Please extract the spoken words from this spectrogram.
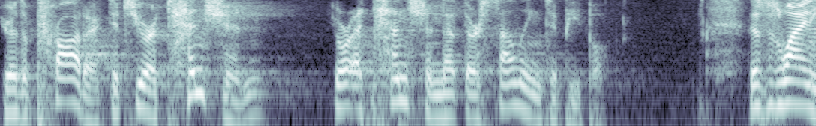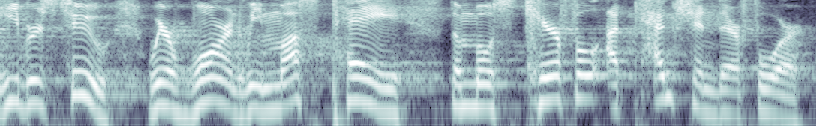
You're the product. It's your attention, your attention that they're selling to people. This is why in Hebrews 2, we're warned we must pay the most careful attention, therefore,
